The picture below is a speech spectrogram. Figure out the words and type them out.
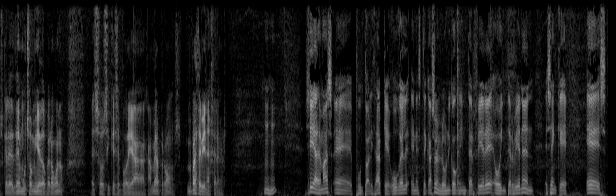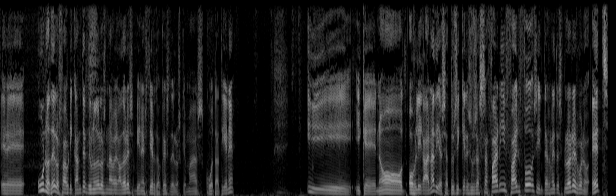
pues que le dé mucho miedo, pero bueno, eso sí que se podría cambiar, pero vamos, me parece bien en general. Sí, además, eh, puntualizar que Google en este caso en lo único que interfiere o interviene es en que es eh, uno de los fabricantes de uno de los navegadores, bien es cierto que es de los que más cuota tiene, y, que no obliga a nadie. O sea, tú si quieres usas Safari, Firefox, Internet Explorer, bueno, Edge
